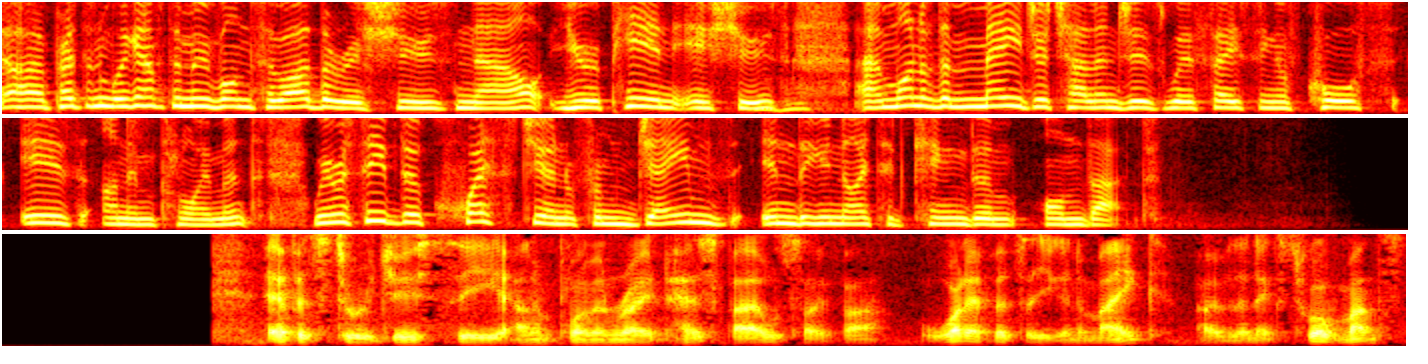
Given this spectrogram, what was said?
uh, President, we're going to have to move on to other issues now, European issues. Mm -hmm. And one of the major challenges we're facing, of course, is unemployment. We received a question from James in the United Kingdom on that. Efforts to reduce the unemployment rate has failed so far. What efforts are you going to make over the next 12 months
